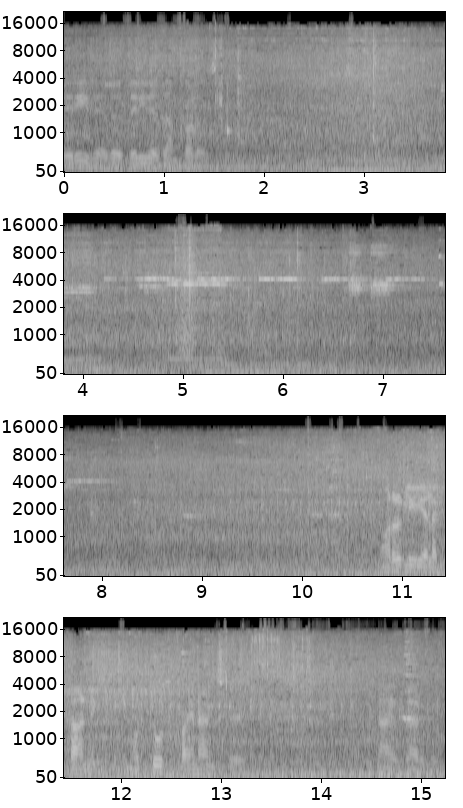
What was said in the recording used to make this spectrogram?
தெரியுது அது தெரியுது தான் தொடர் முரளி எலக்ட்ரானிக் முத்தூட் ஃபைனான்ஸு இதுதான் இருக்குது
